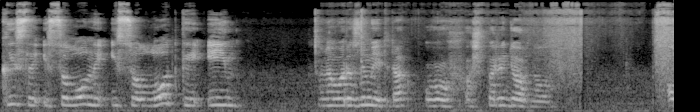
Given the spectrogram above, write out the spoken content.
кислий, і солоний, і солодкий, і. Ну, ви розумієте, так? Ох, аж передьорнуло. О,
